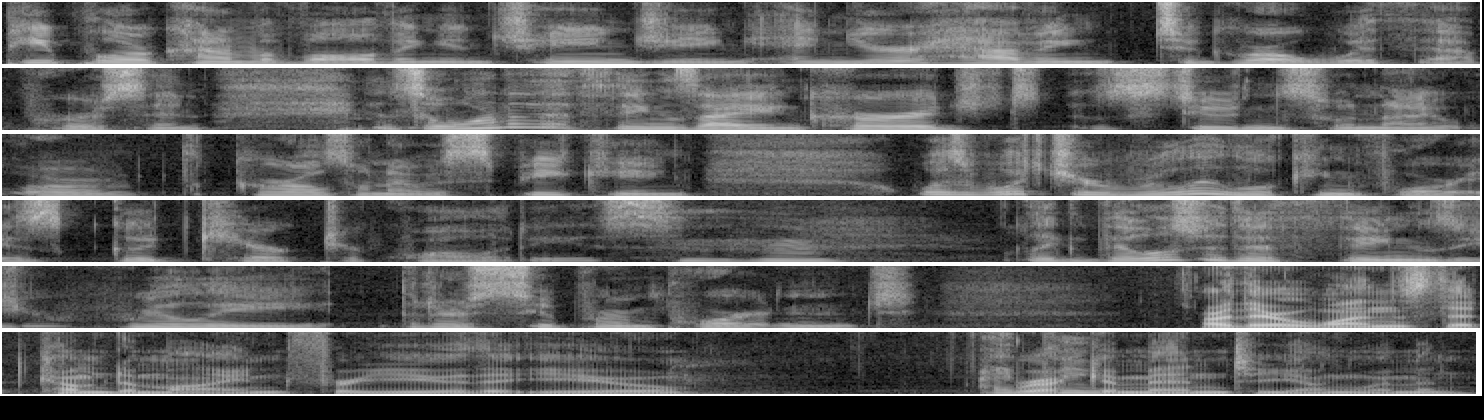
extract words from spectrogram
people are kind of evolving and changing and you're having to grow with that person. And so one of the things I encouraged students when I or girls when I was speaking was what you're really looking for is good character qualities. Mm-hmm. Like those are the things that you're really that are super important. Are there ones that come to mind for you that you I recommend to young women?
